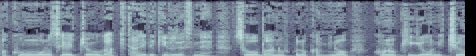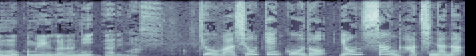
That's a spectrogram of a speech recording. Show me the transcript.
まあ、今後の成長が期待できるですね、相場の福の神のこの企業に注目銘柄になります。今日は証券コード4387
